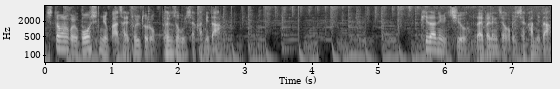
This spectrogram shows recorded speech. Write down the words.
시동을 걸고 신유가 잘 돌도록 변속을 시작합니다. P단에 위치 후 레벨링 작업을 시작합니다.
